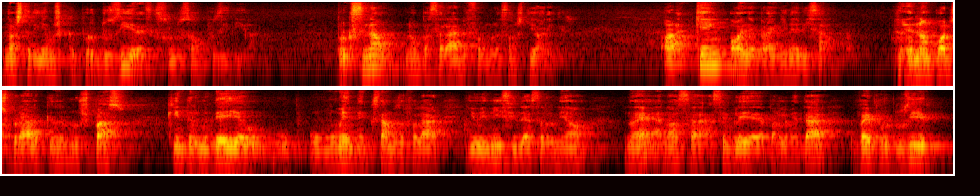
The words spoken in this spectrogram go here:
nós teríamos que produzir essa solução positiva. Porque senão não passará de formulações teóricas. Ora, quem olha para a Guiné-Bissau não pode esperar que no espaço que intermedia o, o, momento em que estamos a falar e o início dessa reunião, não é? A nossa Assembleia Parlamentar vai produzir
